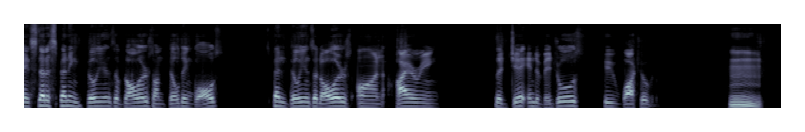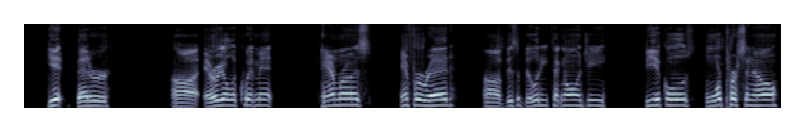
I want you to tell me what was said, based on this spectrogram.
instead of spending billions of dollars on building walls, spend billions of dollars on hiring legit individuals to watch over the Mm. get better uh, aerial equipment, cameras, infrared, uh, visibility technology, vehicles, more personnel,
